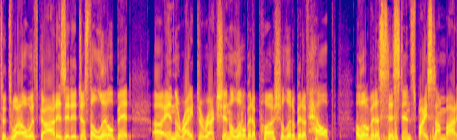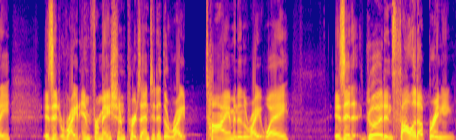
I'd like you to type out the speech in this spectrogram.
to dwell with God? Is it just a little bit uh, in the right direction, a little bit of push, a little bit of help, a little bit of assistance by somebody? Is it right information presented at the right time and in the right way? Is it good and solid upbringing?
